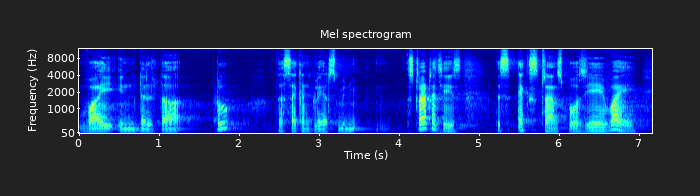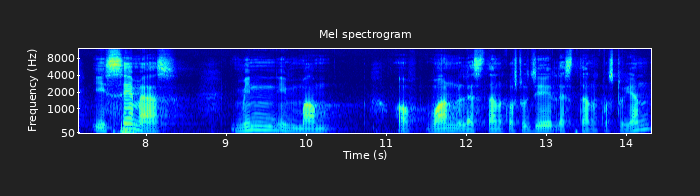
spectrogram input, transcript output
y in delta 2 the second player's min strategies this x transpose A y is same as minimum of 1 less than equals to j less than equals to n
